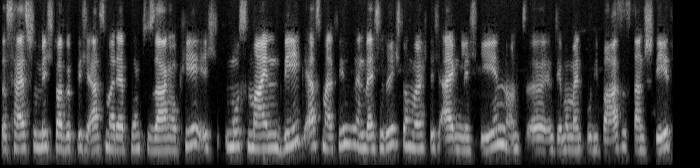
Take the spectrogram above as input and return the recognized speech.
Das heißt, für mich war wirklich erstmal der Punkt zu sagen, okay, ich muss meinen Weg erstmal finden, in welche Richtung möchte ich eigentlich gehen. Und äh, in dem Moment, wo die Basis dann steht,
